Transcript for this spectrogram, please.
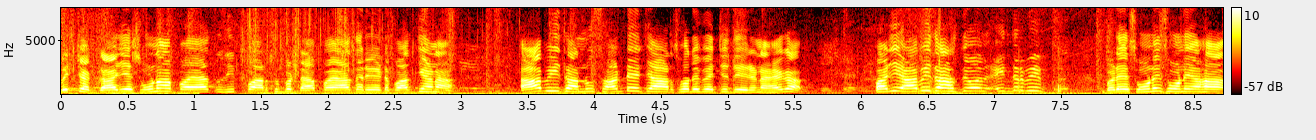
ਵੀ ਝੱਗਾ ਜੇ ਸੋਹਣਾ ਪਾਇਆ ਤੁਸੀਂ ਪਰਸ ਵੱਡਾ ਪਾਇਆ ਤੇ ਰੇਟ ਵੱਧ ਜਾਣਾ। ਆ ਵੀ ਤੁਹਾਨੂੰ 450 ਦੇ ਵਿੱਚ ਦੇ ਦੇਣਾ ਹੈਗਾ। ਭਾਜੀ ਆ ਵੀ ਦੱਸ ਦਿਓ ਇੱਧਰ ਵੀ ਬੜੇ ਸੋਹਣੇ ਸੋਹਣੇ ਆਹ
